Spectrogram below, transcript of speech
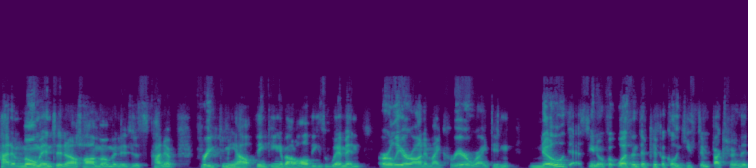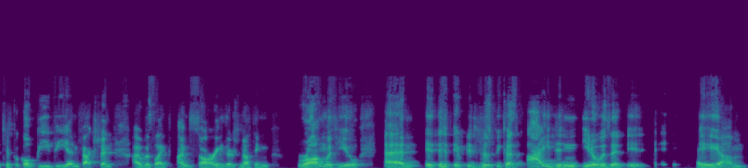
had a moment an aha moment it just kind of freaked me out thinking about all these women earlier on in my career where I didn't know this. You know if it wasn't the typical yeast infection or the typical BV infection I was like I'm sorry there's nothing wrong with you. And it, it, it's just because I didn't you know was it, it a um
